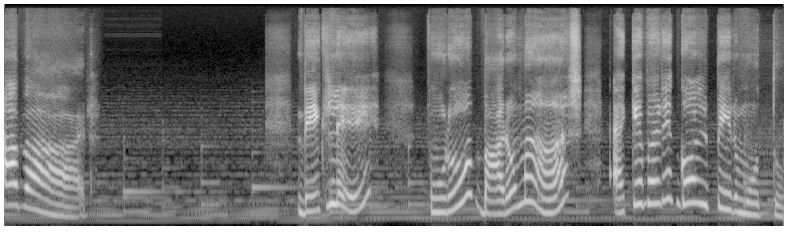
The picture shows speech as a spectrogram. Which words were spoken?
আবার। দেখলে পুরো বারো মাস একেবারে গল্পের মতো।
